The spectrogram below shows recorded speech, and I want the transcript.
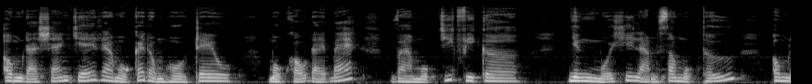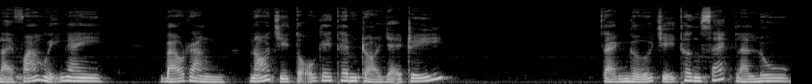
ông đã sáng chế ra một cái đồng hồ treo, một khẩu đại bác và một chiếc phi cơ. Nhưng mỗi khi làm xong một thứ, ông lại phá hủy ngay, bảo rằng nó chỉ tổ gây thêm trò giải trí. Tạng ngữ chỉ thân xác là lưu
